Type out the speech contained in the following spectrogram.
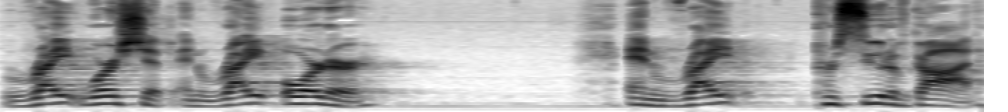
right worship and right order and right pursuit of God.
